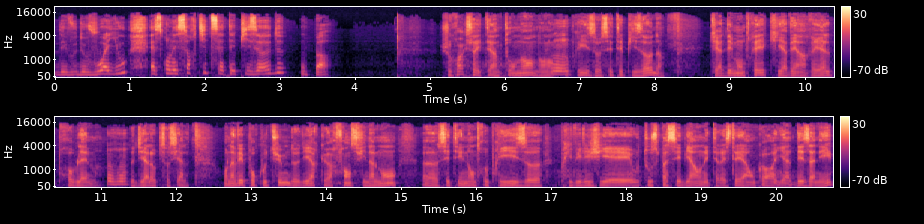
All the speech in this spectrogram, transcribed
des, de voyous. Est-ce qu'on est sorti de cet épisode ou pas Je crois que ça a été un tournant dans l'entreprise, cet épisode, qui a démontré qu'il y avait un réel problème mhm. de dialogue social. On avait pour coutume de dire que Air France, finalement, euh, c'était une entreprise euh, privilégiée, où tout se passait bien. On était resté encore il y a des années.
